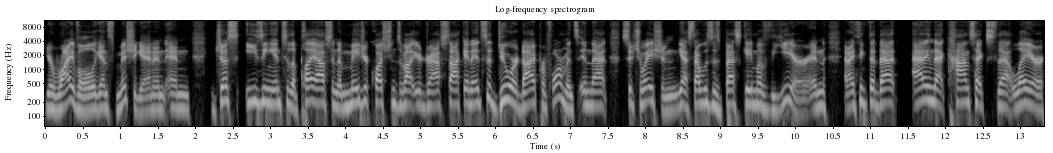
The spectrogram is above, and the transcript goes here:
your rival against Michigan and and just easing into the playoffs and the major questions about your draft stock and it's a do or die performance in that situation. Yes, that was his best game of the year and and I think that that adding that context to that layer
